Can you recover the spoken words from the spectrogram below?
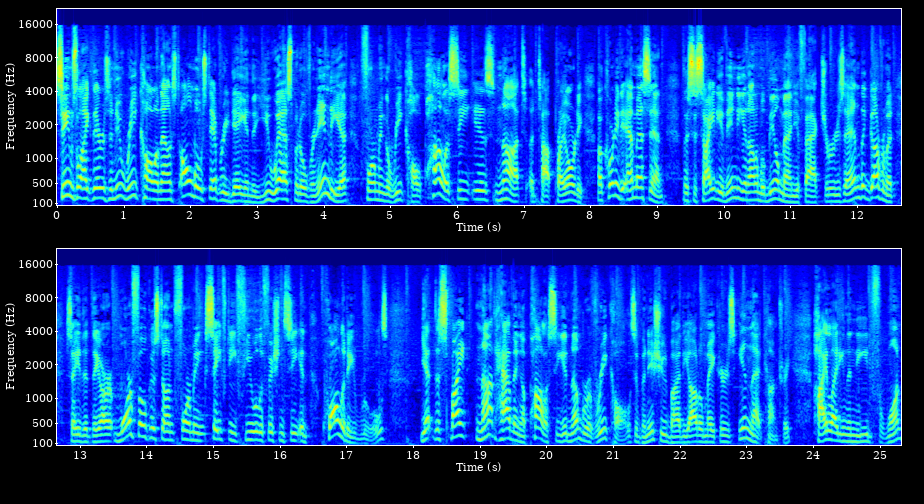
Seems like there's a new recall announced almost every day in the U.S., but over in India, forming a recall policy is not a top priority. According to MSN, the Society of Indian Automobile Manufacturers and the government say that they are more focused on forming safety, fuel efficiency, and quality rules Yet, despite not having a policy, a number of recalls have been issued by the automakers in that country, highlighting the need for one.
